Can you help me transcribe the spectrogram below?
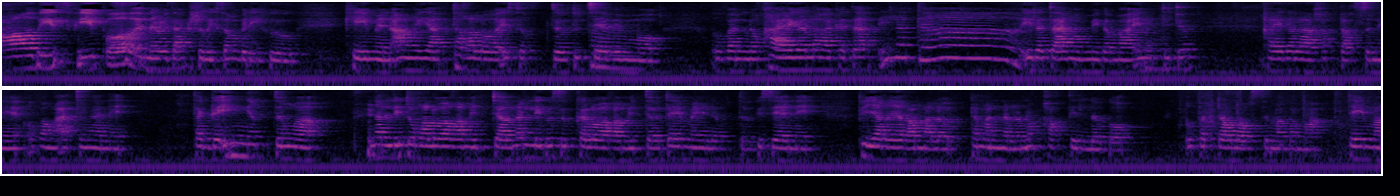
all these people. And there was actually somebody who keimen anga tagalo isirtu tutsevimmo uvanno qaigala kata ilata ilata angummigama inuttitu qaigala qattarsune uvanga atingane niin tagga ingertunga nallituqaluaqamittau nalligusukkaluaqamittau taimailertu kisiani niin piyariiqamalo tamannalo noqqartillugu upattaulorsimakama teima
